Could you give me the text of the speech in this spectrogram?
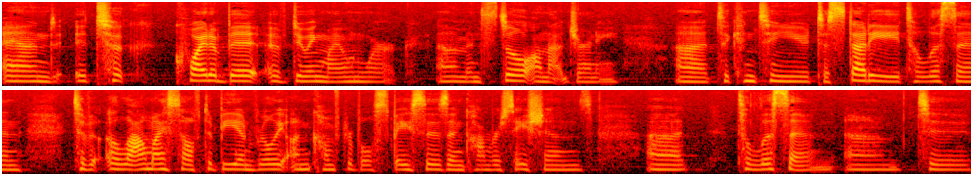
and it took quite a bit of doing my own work, um, and still on that journey. Uh, to continue to study, to listen, to allow myself to be in really uncomfortable spaces and conversations, uh, to listen, um, to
